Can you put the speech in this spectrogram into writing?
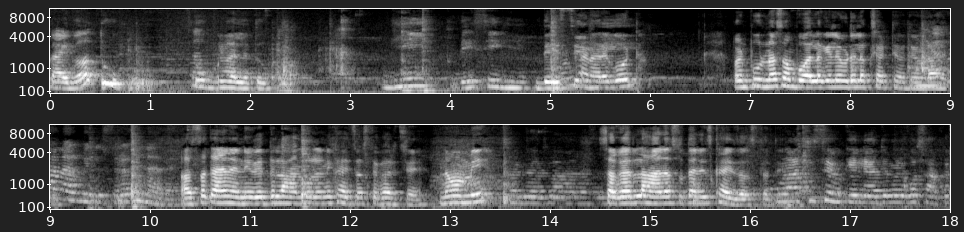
काय ग? तूप. तूप मला तूप. घी देसी घी. देसी गोट. पण पूर्ण संपवायला गेलं एवढं लक्षात ठेवते एवढं असं काय नाही नैवेद्य लहान मुलांनी खायचं असतं घरचे. ना मम्मी? सगळ्यात लहान असं. सगळ्यात लहान असतो त्यांनीच खायचं असतं ते. गुळाची सेव केली आहे तुम्ही लोक साखर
